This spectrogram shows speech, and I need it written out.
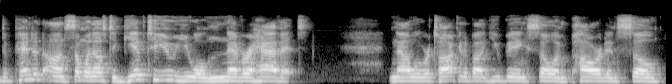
dependent on someone else to give to you, you will never have it Now, we were talking about you being so empowered and so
